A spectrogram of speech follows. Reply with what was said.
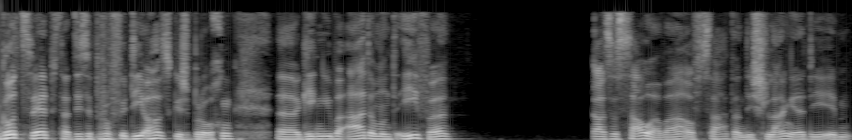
Gott selbst hat diese Prophetie ausgesprochen äh, gegenüber Adam und Eva, als er sauer war auf Satan, die Schlange, die eben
